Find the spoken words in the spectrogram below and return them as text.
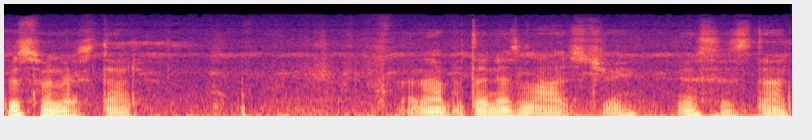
this one is dead. And everything is large tree. This is dead.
